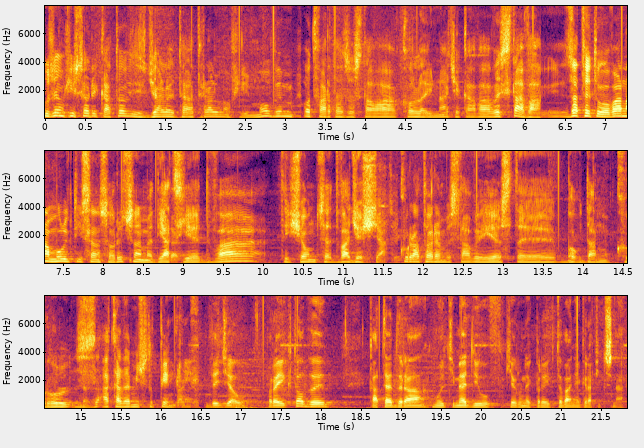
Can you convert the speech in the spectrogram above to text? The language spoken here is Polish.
Muzeum Historii Katowic w dziale teatralno-filmowym otwarta została kolejna ciekawa wystawa zatytułowana Multisensoryczne mediacje 2020. Kuratorem wystawy jest e, Bogdan Król z Akademii Sztuk Pięknych. Wydział projektowy, katedra multimediów, kierunek projektowanie graficzne.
